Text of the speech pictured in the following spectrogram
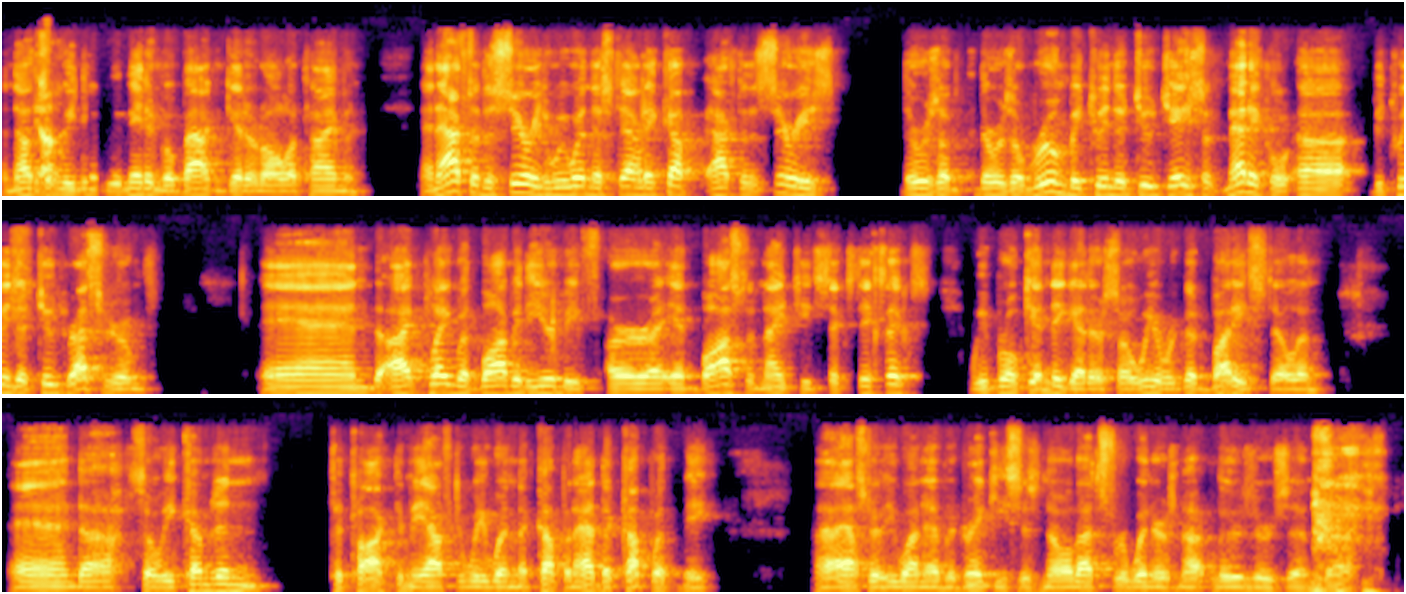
And that's what we did. We made him go back and get it all the time. And and after the series, we win the Stanley Cup. After the series, there was a there was a room between the two adjacent medical uh, between the two dressing rooms. And I played with Bobby the year before in Boston, 1966. We broke in together, so we were good buddies still. And and uh, so he comes in to talk to me after we win the cup, and I had the cup with me. I asked him if he wanted to have a drink. He says, "No, that's for winners, not losers." And uh,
